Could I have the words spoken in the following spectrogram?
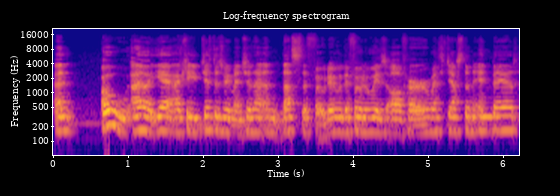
And oh, uh, yeah, actually, just as we mentioned that, and that's the photo. The photo is of her with Justin in bed.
